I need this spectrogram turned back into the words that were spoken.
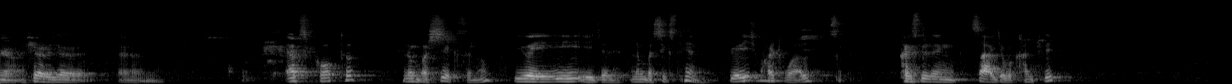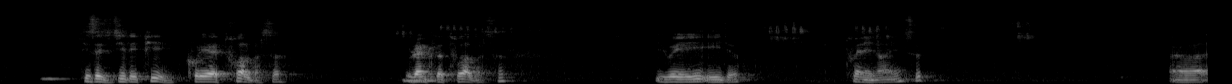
Yeah, here is a um, export number six. No? UAE is number 16. UAE is quite well considering size of a country. This is GDP. Korea 12, ranked 12. UAE is 29th. Uh,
